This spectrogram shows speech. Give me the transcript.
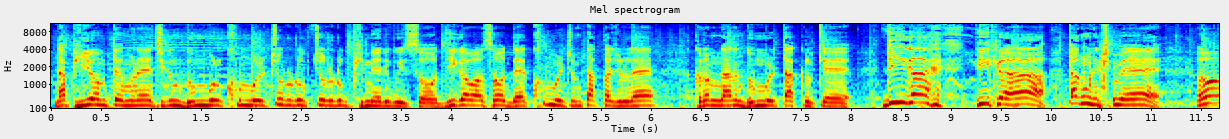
나 비염 때문에 지금 눈물 콧물 쭈르륵 쭈르륵 비 내리고 있어. 네가 와서 내 콧물 좀 닦아줄래? 그럼 나는 눈물 닦을게. 네가 해, 네가 닦는 김에 어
